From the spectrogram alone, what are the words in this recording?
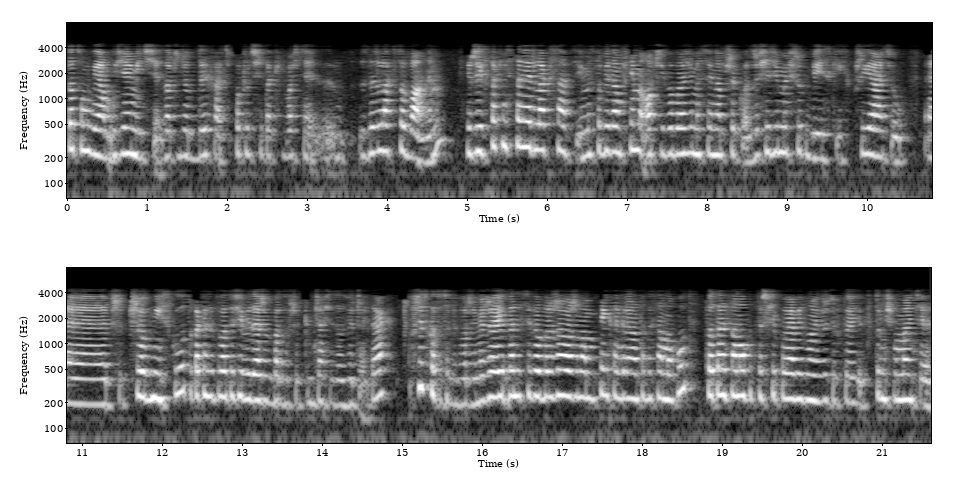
to co mówiłam, uziemić się, zacząć oddychać, poczuć się takim właśnie yy, zrelaksowanym, jeżeli w takim stanie relaksacji my sobie zamkniemy oczy i wyobrazimy sobie na przykład, że siedzimy wśród bliskich, przyjaciół, e, przy, przy ognisku, to taka sytuacja się wydarzy w bardzo szybkim czasie zazwyczaj, tak? Wszystko to sobie wyobrazimy. Jeżeli będę sobie wyobrażała, że mam piękny granatowy samochód, to ten samochód też się pojawi w moim życiu w, której, w którymś momencie.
